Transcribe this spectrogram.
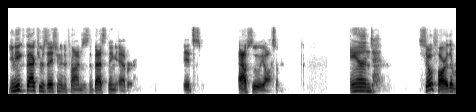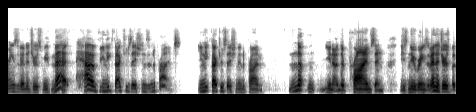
Unique factorization into primes is the best thing ever. It's absolutely awesome. And so far, the rings of integers we've met have unique factorizations into primes. Unique factorization into prime. No, you know, they're primes and these new rings of integers, but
